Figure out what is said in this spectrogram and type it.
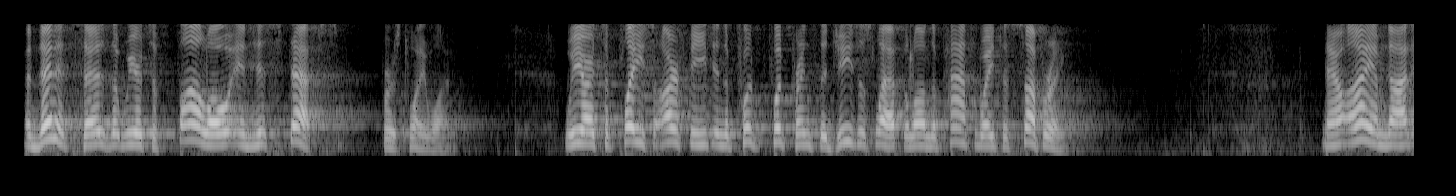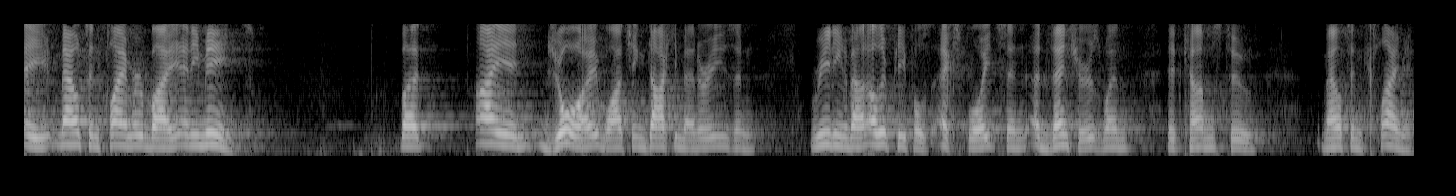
And then it says that we are to follow in his steps, verse 21. We are to place our feet in the footprints that Jesus left along the pathway to suffering. Now, I am not a mountain climber by any means, but I enjoy watching documentaries and reading about other people's exploits and adventures when it comes to mountain climbing.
